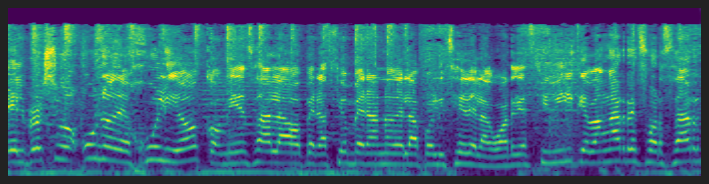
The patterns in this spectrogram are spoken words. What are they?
El próximo 1 de julio comienza la operación verano de la Policía y de la Guardia Civil que van a reforzar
